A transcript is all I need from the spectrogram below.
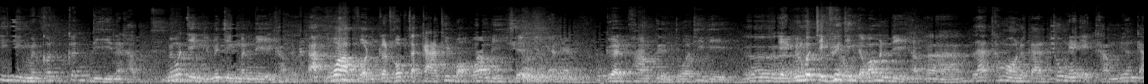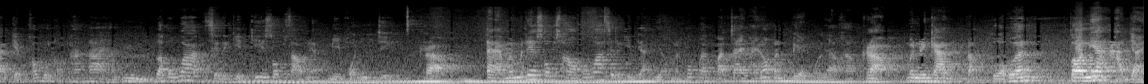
จริงๆมันก็ก็ดีนะครับ ไม่ว่าจริงหรือไม่จริงมันดีครับเพราะว่าผลกระทบจากการที่บอกว่ามีเศรษฐกิจอย่างนั้นเนี่ย เกิดความตื่นตัวที่ดีเออเอกไม่ว่าจริงไม่จริงแต่ว่ามันดีครับ อ่าฮะและถ้ามองในการช่วงนี้เอกทำเรื่องการเก็บข้อมูลของภาคใต้ครับอืม เราพบว่าเศรษฐกิจที่ซบเซาเนี่ยมีผลอยู่จริง ครับ แต่มันไม่ได้ซบเซาเพราะว่าเศรษฐกิจอย่างเดียว มันพบว่าปัจจัยภายนอกมันเปลี่ยนหมดแล้วครับ ครับ มันเป็นการปรับตัวเพราะฉะนั้นตอนเนี้ยหาดใหญ่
